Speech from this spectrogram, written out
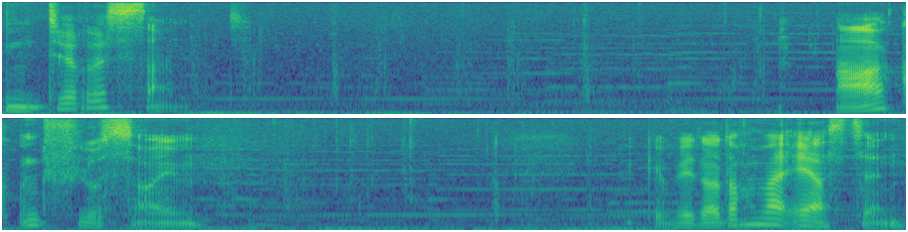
Interessant. Ark und Flussheim. Gehen wir da doch mal erst hin.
